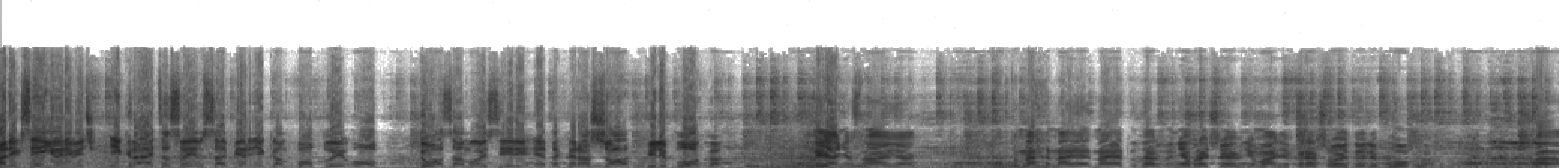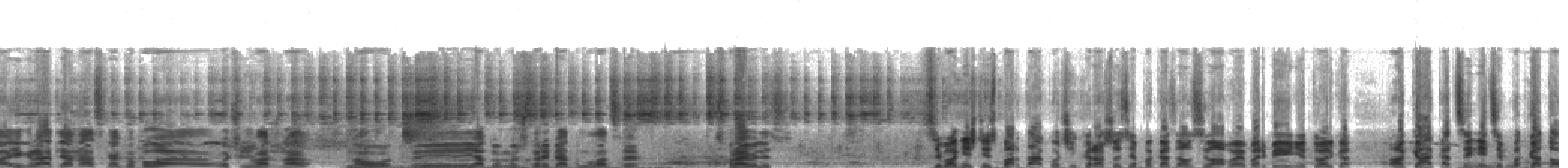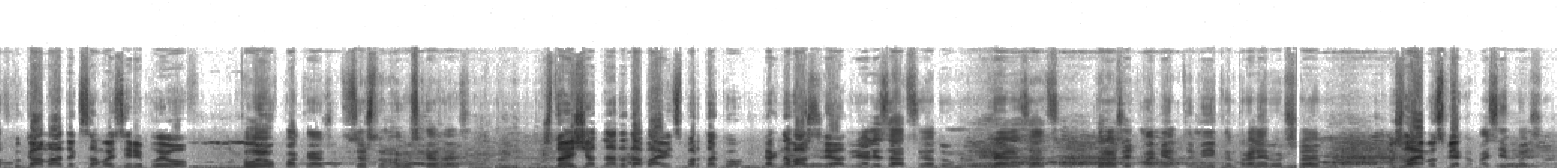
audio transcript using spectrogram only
Алексей Юрьевич играет со своим соперником по плей-офф до самой серии. Это хорошо или плохо? Да я не знаю, я на, на- на это даже не обращаю внимания, хорошо это или плохо. А игра для нас как бы была очень важна, ну вот, и я думаю, что ребята молодцы, справились. Сегодняшний «Спартак» очень хорошо себя показал в силовой борьбе и не только. А как оцените подготовку команды к самой серии плей-офф? Плей-офф покажет, все, что могу сказать. Что еще надо добавить «Спартаку», как на ваш взгляд? Реализацию, я думаю, реализацию. Дорожить моментами и контролировать шайбу. Мы желаем успехов. Спасибо большое.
